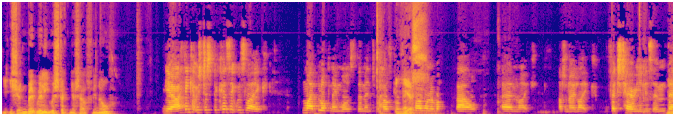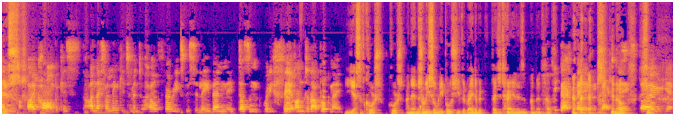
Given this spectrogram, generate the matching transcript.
you shouldn't be really restricting yourself. You know. Yeah, I think it was just because it was like my blog name was the mental health blog. Yes. If I want to write about, um, like, I don't know, like vegetarianism, then yes. I can't because unless I link it to mental health very explicitly, then it doesn't really fit under that blog name. Yes, of course, of course. And then there's only so many posts you could write about vegetarianism and mental health. Exactly, exactly. you know, so, so yeah,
